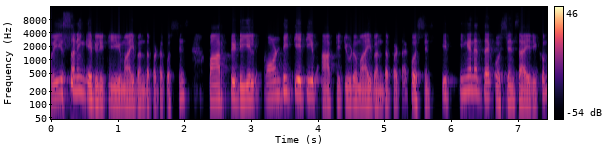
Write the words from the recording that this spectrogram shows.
റീസണിംഗ് എബിലിറ്റിയുമായി ബന്ധപ്പെട്ട ക്വസ്റ്റ്യൻസ് പാർട്ട് ഡിയിൽ ക്വാണ്ടിറ്റേറ്റീവ് ആപ്റ്റിറ്റ്യൂഡുമായി ബന്ധപ്പെട്ട ക്വസ്റ്റ്യൻസ് ഇങ്ങനത്തെ ക്വസ്റ്റ്യൻസ് ആയിരിക്കും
